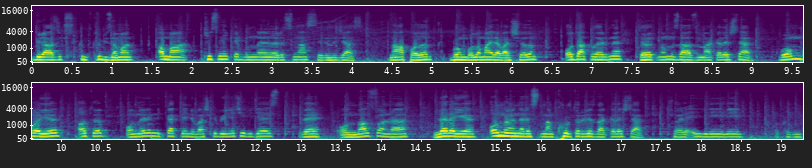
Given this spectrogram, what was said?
birazcık sıkıntılı bir zaman ama kesinlikle bunların arasından sıyrılacağız. Ne yapalım? Bombalamayla başlayalım. Odaklarını dağıtmamız lazım arkadaşlar. Bombayı atıp onların dikkatlerini başka bir yöne çekeceğiz ve ondan sonra Lara'yı onların arasından kurtaracağız arkadaşlar. Şöyle eğil eğil eğil. Bakalım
